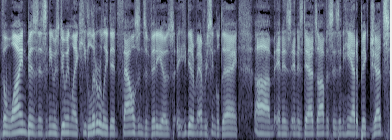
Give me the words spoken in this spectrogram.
the wine business and he was doing like he literally did thousands of videos he did them every single day um, in his in his dad's offices and he had a big Jets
